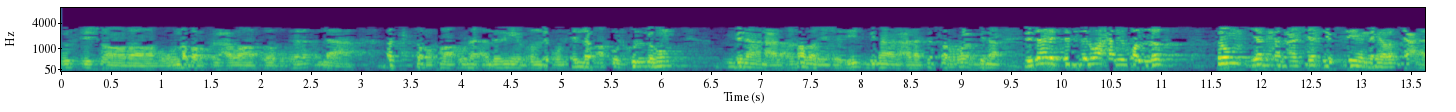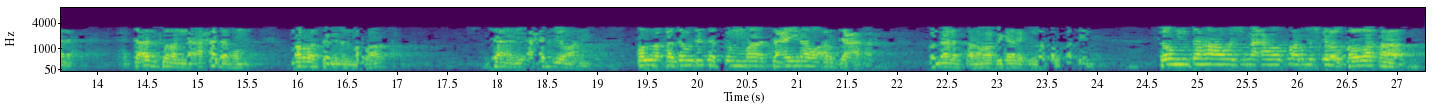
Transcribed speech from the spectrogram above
واستشارة ونظر في العواقب وكذا لا. أكثر هؤلاء الذين يطلقون إن لم أقل كلهم بناء على غضب شديد بناء على تسرع بناء. لذلك تجد الواحد يطلق ثم يبحث عن شيخ يفتيه إنه يرجعها له. حتى أذكر أن أحدهم مرة من المرات جاءني أحد جيراني طلق زوجته ثم سعينا وأرجعها. قلنا له ترى ما بقالك إلا طلقتين. ثم تهاوش معها وصار مشكلة وطلقها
